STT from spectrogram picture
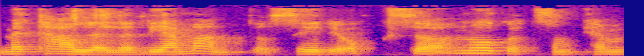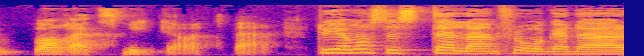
metall eller diamanter så är det också något som kan vara ett smycke och ett värde. Du, jag måste ställa en fråga där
